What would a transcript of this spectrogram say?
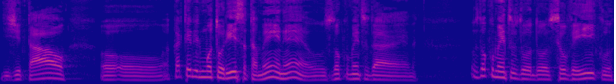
digital, a carteira de motorista também, né, os documentos da os documentos do, do, seu veículo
